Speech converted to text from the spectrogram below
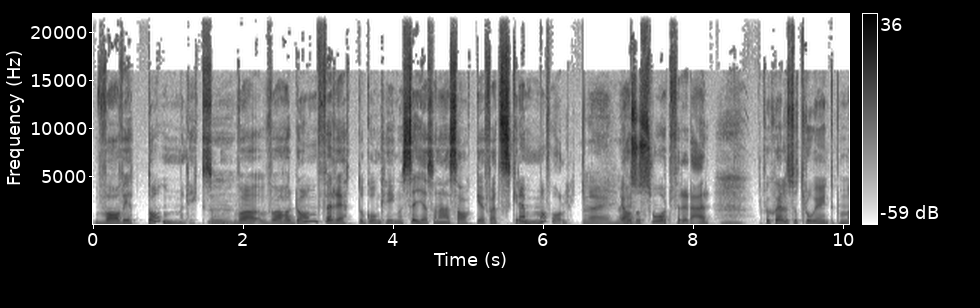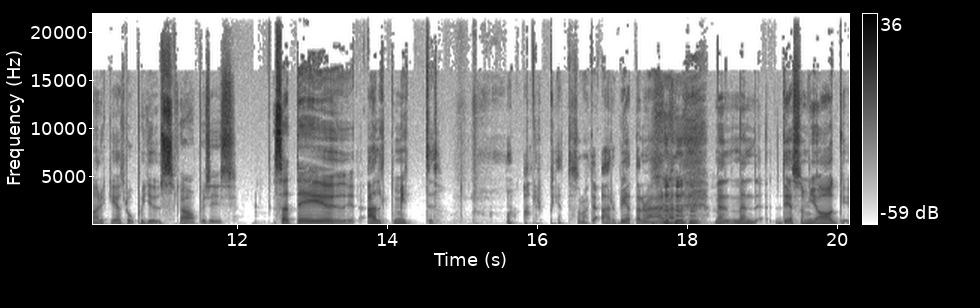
Vad vet de liksom? Mm. Vad, vad har de för rätt att gå omkring och säga sådana här saker för att skrämma folk? Nej, nej. Jag har så svårt för det där. Mm. För själv så tror jag inte på mörker, jag tror på ljus. Ja, precis. Så att det är ju allt mitt arbete, som att jag arbetar med det här. Men, men, men det som jag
